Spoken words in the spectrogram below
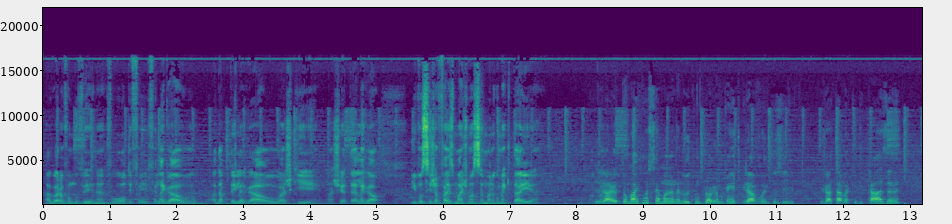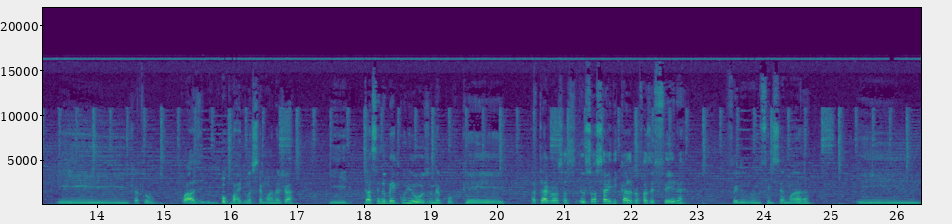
Agora vamos ver, né? Ontem foi, foi legal, adaptei legal, acho que achei até legal. E você já faz mais de uma semana, como é que tá aí? Já, eu tô mais de uma semana, né? No último programa que a gente gravou, inclusive, eu já estava aqui de casa, né? E já tô quase, um pouco mais de uma semana já. E tá sendo bem curioso, né? Porque até agora eu só saí de casa para fazer feira, foi no, no, fim de semana. E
